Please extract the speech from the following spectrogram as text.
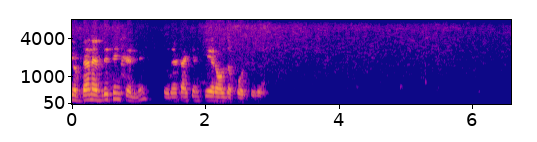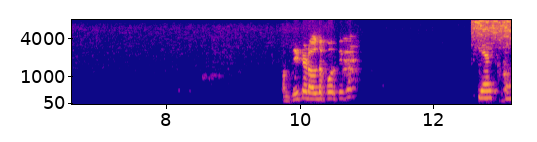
you have done everything, tell me so that I can clear all the four figures. Completed all the four figures? Yes, sir.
